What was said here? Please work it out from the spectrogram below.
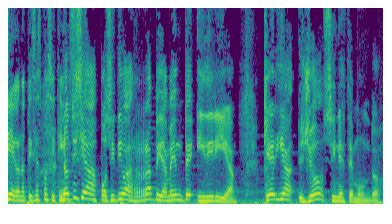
Diego, noticias positivas. Noticias positivas rápidamente y diría, ¿qué haría yo sin este mundo?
